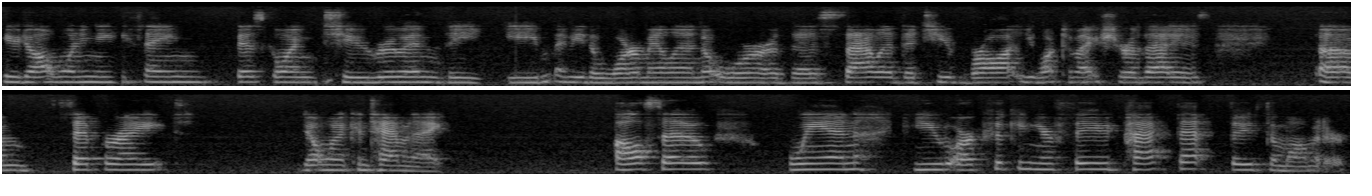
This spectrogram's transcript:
You don't want anything that's going to ruin the maybe the watermelon or the salad that you've brought. You want to make sure that is um, separate. You don't want to contaminate. Also, when you are cooking your food, pack that food thermometer.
